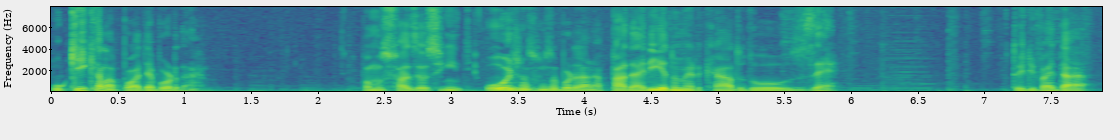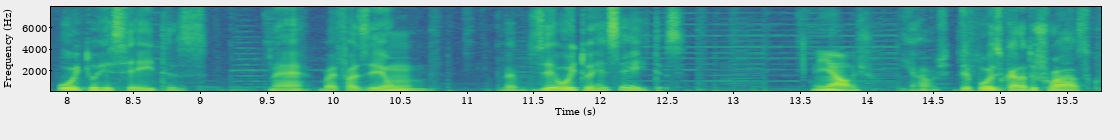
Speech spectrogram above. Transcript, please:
O que, que ela pode abordar? Vamos fazer o seguinte: hoje nós vamos abordar a padaria do mercado do Zé. Então ele vai dar oito receitas, né? Vai fazer um. Vai dizer oito receitas. Em áudio. Em áudio. Depois o cara do churrasco.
